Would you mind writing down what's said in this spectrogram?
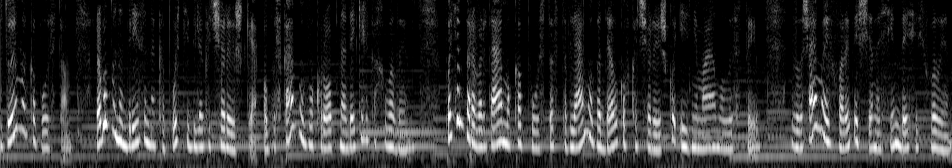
Підготуємо капусту. Робимо надрізи на капусті біля кочеришки, опускаємо в окроп на декілька хвилин. Потім перевертаємо капусту, вставляємо виделку в кочеришку і знімаємо листи. Залишаємо їх варити ще на 7-10 хвилин.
